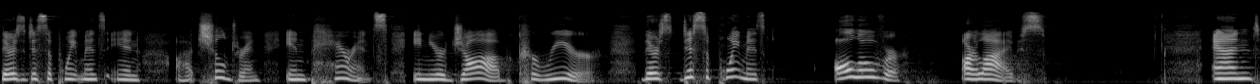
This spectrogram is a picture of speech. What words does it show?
there's disappointments in uh, children, in parents, in your job, career. There's disappointments all over our lives. And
